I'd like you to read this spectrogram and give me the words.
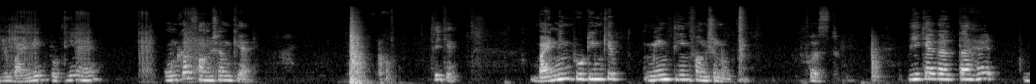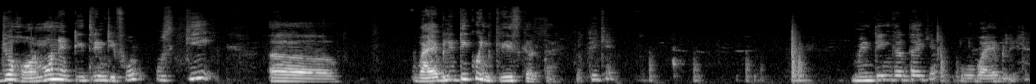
जो बाइंडिंग प्रोटीन है, उनका फ़ंक्शन क्या है? ठीक है? बाइंडिंग प्रोटीन के मेन तीन फ़ंक्शन होते हैं। फ़र्स्ट ये क्या करता है? जो हार्मोन है टी थ्री टी फोर उसकी वायबिलिटी को इंक्रीज करता है। ठीक है? मेंटेन करता है क्या? वो वायबिलिटी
